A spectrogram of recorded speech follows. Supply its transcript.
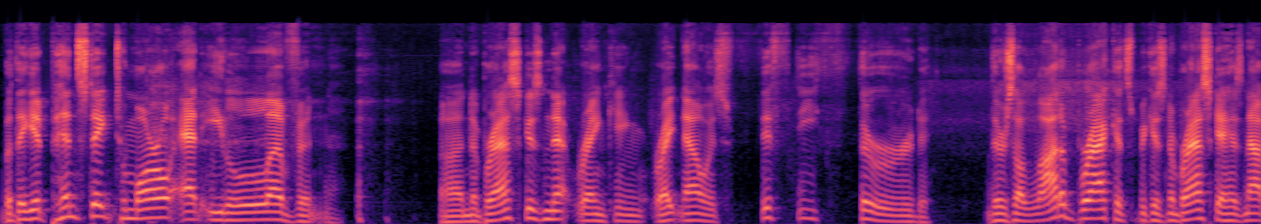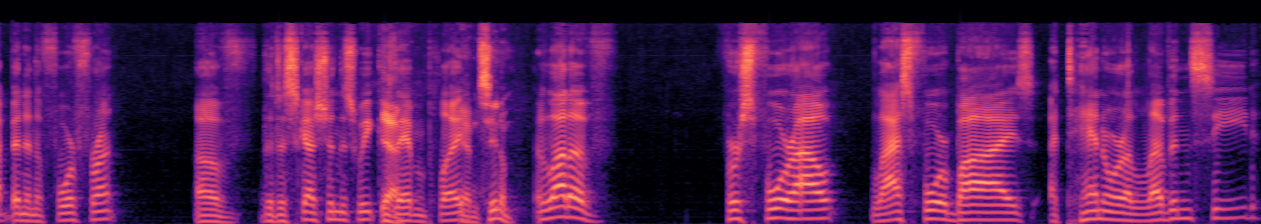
But they get Penn State tomorrow at 11. Uh, Nebraska's net ranking right now is 53rd. There's a lot of brackets because Nebraska has not been in the forefront of the discussion this week because Yeah. they haven't played. You haven't seen them. A lot of first four out, last four buys, a 10 or 11 seed.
